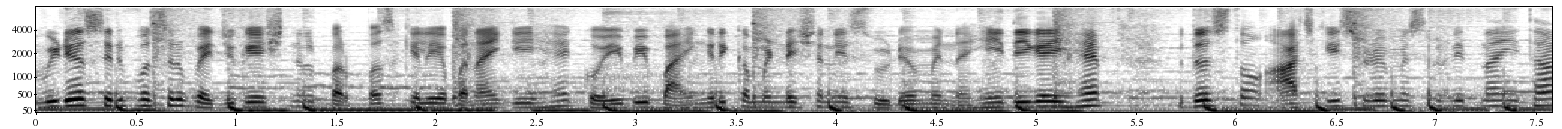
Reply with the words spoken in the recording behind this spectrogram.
वीडियो सिर्फ़ और सिर्फ़ एजुकेशनल पर्पज़ के लिए बनाई गई है। कोई भी बाइंग रिकमेंडेशन इस वीडियो में नहीं दी गई है। तो दोस्तों, आज की इस वीडियो में सिर्फ़ इतना ही था।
